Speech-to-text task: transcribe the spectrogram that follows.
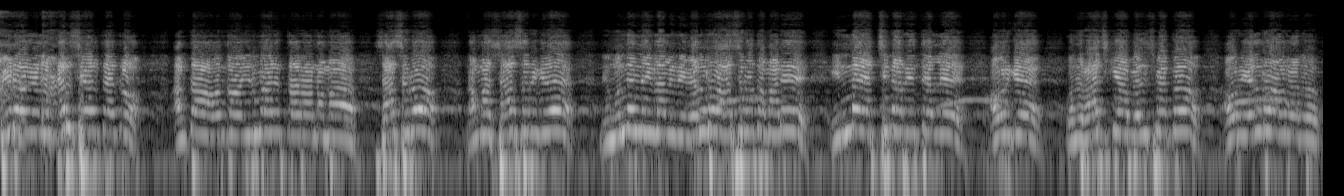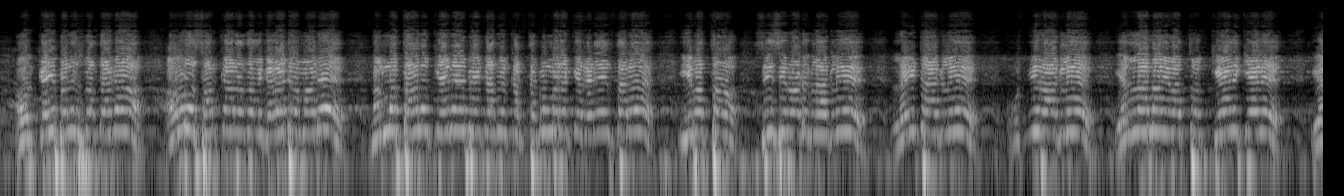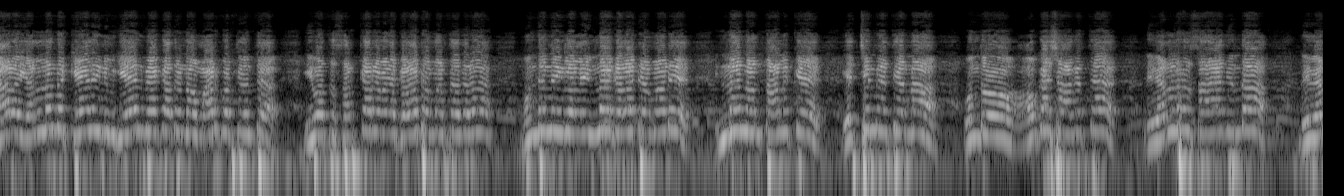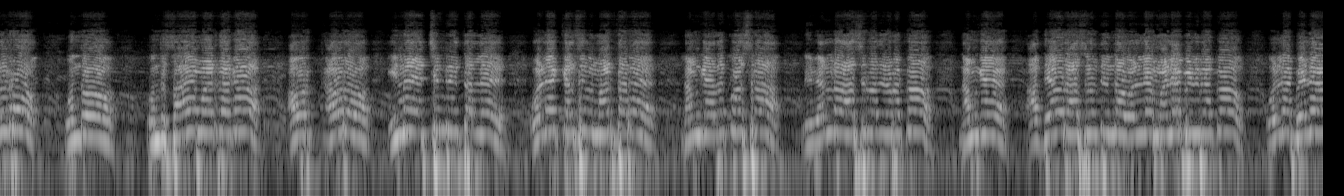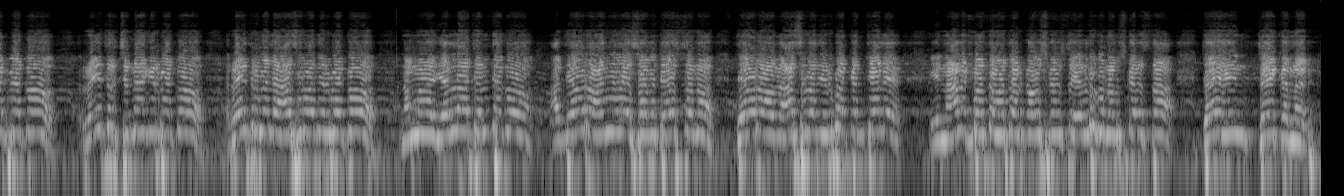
ಪಿ ಡಿ ಕರೆಸಿ ಹೇಳ್ತಾ ಇದ್ರು. ಅಂತ ಒಂದು ಇದು ಮಾಡಿರ್ತಾರ ನಮ್ಮ ಶಾಸಕರು. ನಮ್ಮ ಶಾಸಕರಿಗೆ ಮುಂದಿನ ತಿಂಗಳಲ್ಲಿ ನೀವೆಲ್ಲರೂ ಆಶೀರ್ವಾದ ಮಾಡಿ ಇನ್ನ ಹೆಚ್ಚಿನ ರೀತಿಯಲ್ಲಿ ಅವ್ರಿಗೆ ಒಂದು ರಾಜಕೀಯ ಬೆಳೆಸ್ಬೇಕು. ಅವ್ರು ಎಲ್ಲರೂ ಅವ್ರ ಅವ್ರ ಕೈ ಬೆಳೆಸ್ಬಂದಾಗ ಅವರು ಸರ್ಕಾರದಲ್ಲಿ ಗಲಾಟೆ ಮಾಡಿ ನಮ್ಮ ತಾಲೂಕು ಏನೇ ಬೇಕಾದ್ರೂ ತಗೊಂಬರಕ್ಕೆ ರೆಡಿ ಇರ್ತಾರೆ. ಇವತ್ತು ಸಿ ಸಿ ರೋಡ್ಗಳಾಗ್ಲಿ, ಲೈಟ್ ಆಗ್ಲಿ, ನೀರಾಗ್ಲಿ, ಎಲ್ಲಾನು ಇವತ್ತು ಕೇಳಿ ಕೇಳಿ, ಯಾರು ಎಲ್ಲಾನು ಕೇಳಿ ನಿಮ್ಗೆ ಏನ್ ಬೇಕಾದ್ರೂ ನಾವು ಮಾಡ್ಕೊಡ್ತೀವಿ ಅಂತ ಇವತ್ತು ಸರ್ಕಾರ ಮೇಲೆ ಗಲಾಟೆ ಮಾಡ್ತಾ ಇದಾರೆ. ಮುಂದಿನ ತಿಂಗಳಲ್ಲಿ ಇನ್ನ ಗಲಾಟೆ ಮಾಡಿ, ಇನ್ನ ನಮ್ಮ ತಾಲೂಕಿಗೆ ಹೆಚ್ಚಿನ ರೀತಿಯನ್ನ ಒಂದು ಅವಕಾಶ ಆಗುತ್ತೆ. ನೀವೆಲ್ಲರೂ ಸಹಾಯದಿಂದ, ನೀವೆಲ್ಲರೂ ಒಂದು ಒಂದು ಸಹಾಯ ಮಾಡಿದಾಗ ಅವ್ರ, ಅವರು ಇನ್ನ ಹೆಚ್ಚಿನ ರೀತಿಯಲ್ಲಿ ಒಳ್ಳೆ ಕೆಲಸ ಮಾಡ್ತಾರೆ. ನಮ್ಗೆ ಅದಕ್ಕೋಸ್ಕರ ನೀವೆಲ್ಲ ಆಶೀರ್ವಾದ ಇರಬೇಕು. ನಮ್ಗೆ ಆ ದೇವರ ಆಶೀರ್ವಾದದಿಂದ ಒಳ್ಳೆ ಮಳೆ ಬೀಳ್ಬೇಕು, ಒಳ್ಳೆ ಬೆಳೆ ಆಗ್ಬೇಕು, ರೈತರು ಚೆನ್ನಾಗಿರ್ಬೇಕು, ರೈತರ ಮೇಲೆ ಆಶೀರ್ವಾದ ಇರಬೇಕು. ನಮ್ಮ ಎಲ್ಲಾ ಜನತೆಗೂ ಆ ದೇವರ ಆಂಜನೇಯ ಸ್ವಾಮಿ ದೇವಸ್ಥಾನ, ದೇವರ ಆಶೀರ್ವಾದ ಇರ್ಬೇಕಂತೇಳಿ ಈ ನಾಲ್ಕು ಮಾತು ಮಾತಾಡ್ಕೊ ಅವಶ್ಯಕ ಎಲ್ರಿಗೂ ನಮಸ್ಕರಿಸ್ತಾ. ಜೈ ಹಿಂದ್, ಜೈ ಕರ್ನಾಟಕ.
